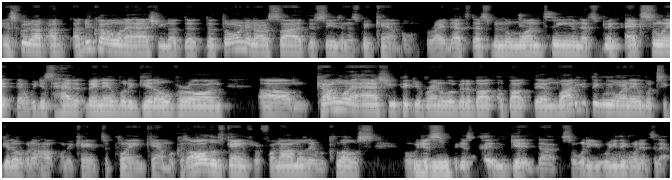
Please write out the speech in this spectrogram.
And Scooter, I, I, I do kind of want to ask you, you know, the, the thorn in our side this season has been Campbell, right? That's that's been the one team that's been excellent that we just haven't been able to get over on. Um, kind of want to ask you, pick your brain a little bit about about them. Why do you think we weren't able to get over the hump when it came to playing Campbell? Because all those games were phenomenal, they were close, but we just mm-hmm. we just couldn't get it done. So what do you what do you think went into that?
